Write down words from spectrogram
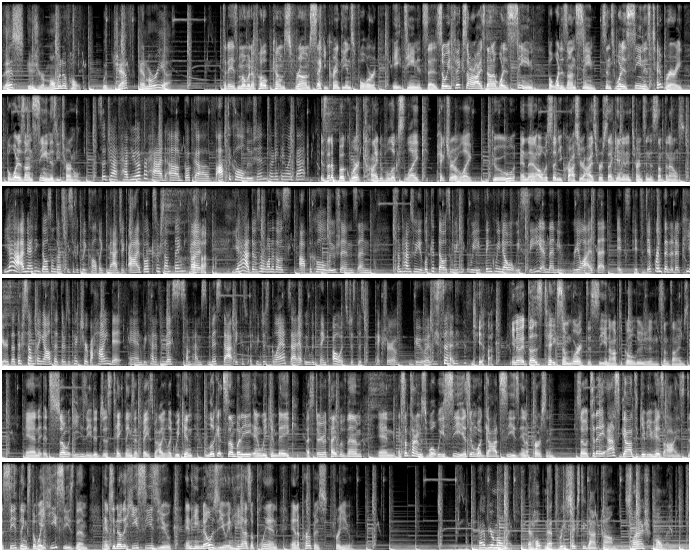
This is your moment of hope with Jeff and Maria. Today's moment of hope comes from 2 Corinthians 4 18. It says, So we fix our eyes not on what is seen, but what is unseen, since what is seen is temporary, but what is unseen is eternal. So, Jeff, have you ever had a book of optical illusions or anything like that? Is that a book where it kind of looks like picture of like goo and then all of a sudden you cross your eyes for a second and it turns into something else? Yeah, I mean, I think those ones are specifically called like magic eye books or something, but yeah, those are one of those optical illusions and sometimes we look at those and we we think we know what we see and then you realize that it's it's different than it appears that there's something else that there's a picture behind it. And we kind of miss sometimes miss that because if we just glance at it we would think oh it's just this picture of goo as you said. Yeah. You know it does take some work to see an optical illusion sometimes and it's so easy to just take things at face value. Like we can look at somebody and we can make a stereotype of them, and, and sometimes what we see isn't what God sees in a person. So today, ask God to give you His eyes, to see things the way He sees them, and to know that He sees you and He knows you and He has a plan and a purpose for you. Have your moment at hopenet360.com slash moment.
